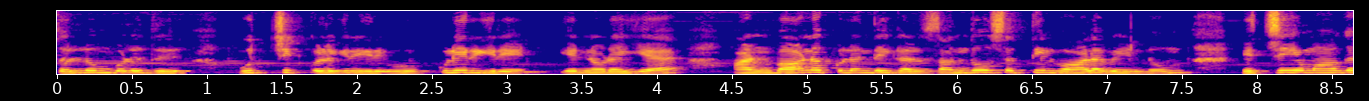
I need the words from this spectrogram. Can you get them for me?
சொல்லும் பொழுது உச்சி குளிர்கிறேன். என்னுடைய அன்பான குழந்தைகள் சந்தோஷத்தில் வாழ வேண்டும். நிச்சயமாக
